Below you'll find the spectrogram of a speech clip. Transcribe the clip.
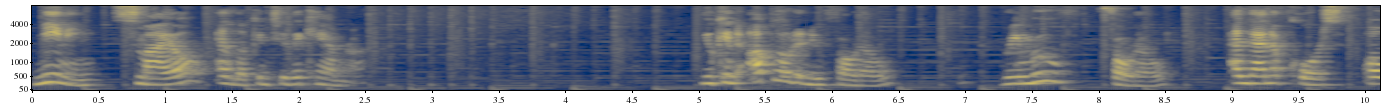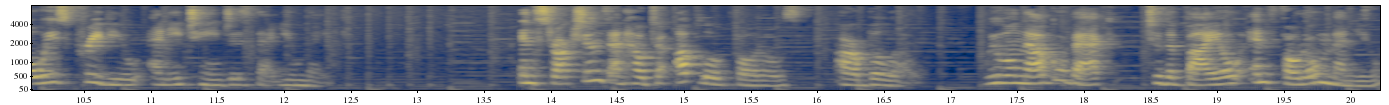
meaning smile and look into the camera. You can upload a new photo, remove photo, and then of course, always preview any changes that you make. Instructions on how to upload photos are below. We will now go back to the Bio and Photo menu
